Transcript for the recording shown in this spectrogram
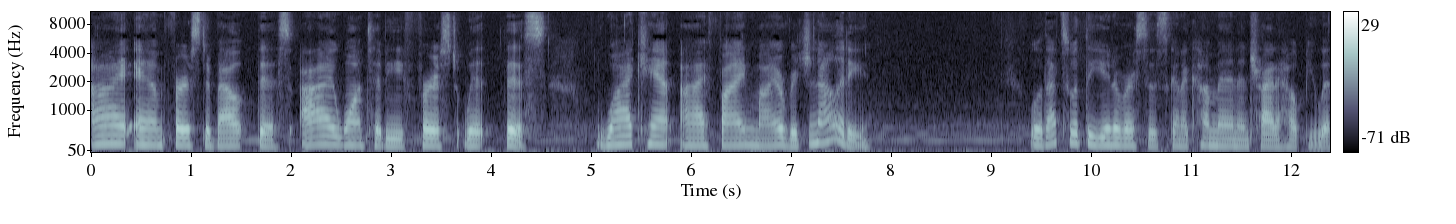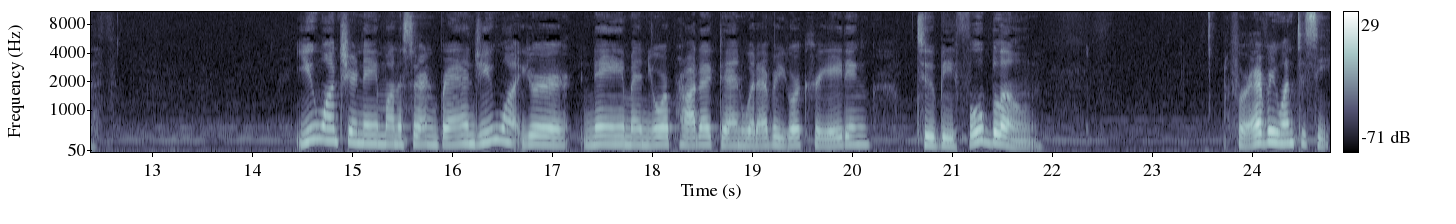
I am first about this. I want to be first with this. Why can't I find my originality? Well, that's what the universe is going to come in and try to help you with. You want your name on a certain brand, you want your name and your product and whatever you're creating to be full blown for everyone to see.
